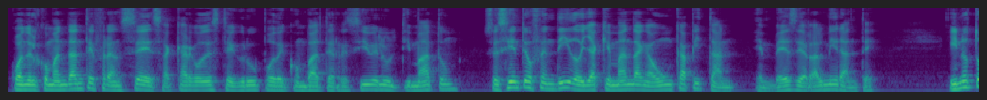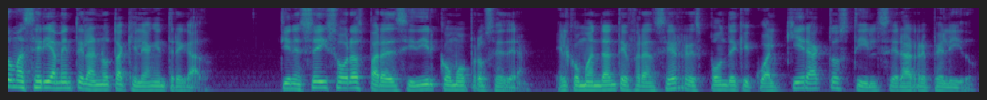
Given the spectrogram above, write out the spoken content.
Cuando el comandante francés a cargo de este grupo de combate recibe el ultimátum, se siente ofendido ya que mandan a un capitán, en vez de al almirante, y no toma seriamente la nota que le han entregado. Tiene seis horas para decidir cómo procederán. El comandante francés responde que cualquier acto hostil será repelido.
